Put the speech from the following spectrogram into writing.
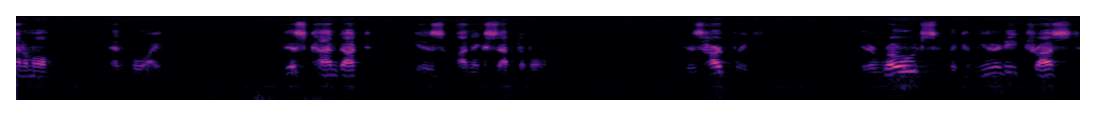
animal, and boy. This conduct is unacceptable. It is heartbreaking. It erodes the community trust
